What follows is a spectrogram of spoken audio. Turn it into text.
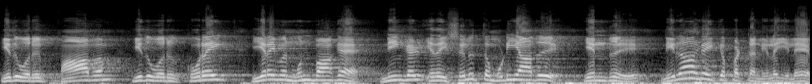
இது ஒரு பாவம் இது ஒரு குறை. இறைவன் முன்பாக நீங்கள் இதை செலுத்த முடியாது என்று நிராகரிக்கப்பட்ட நிலையிலே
